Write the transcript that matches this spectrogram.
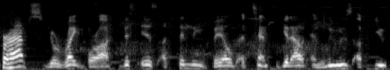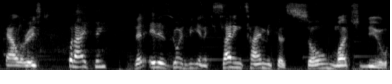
Perhaps you're right, Borak. This is a thinly veiled attempt to get out and lose a few calories, but I think that it is going to be an exciting time because so much new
